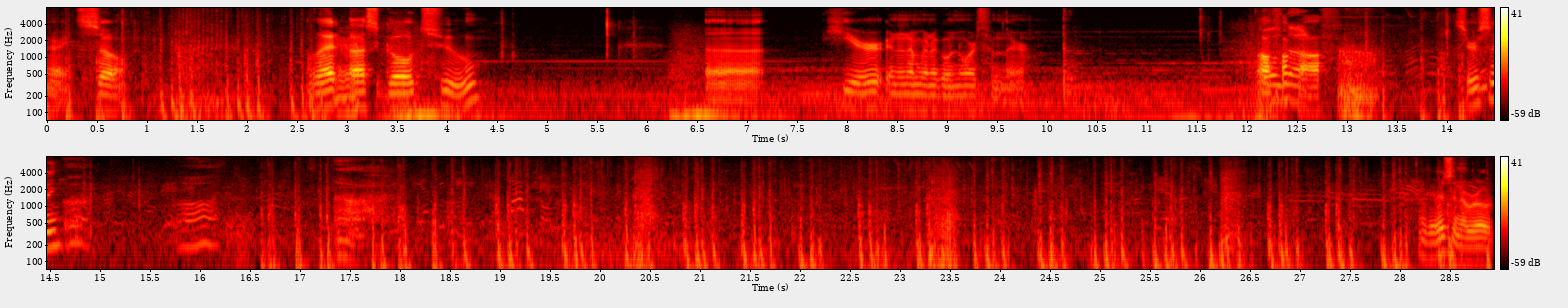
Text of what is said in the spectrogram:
Alright, so... Let us go to... Uh, here, and then I'm gonna go north from there. Oh, fuck off. Seriously? Oh, there isn't a road.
